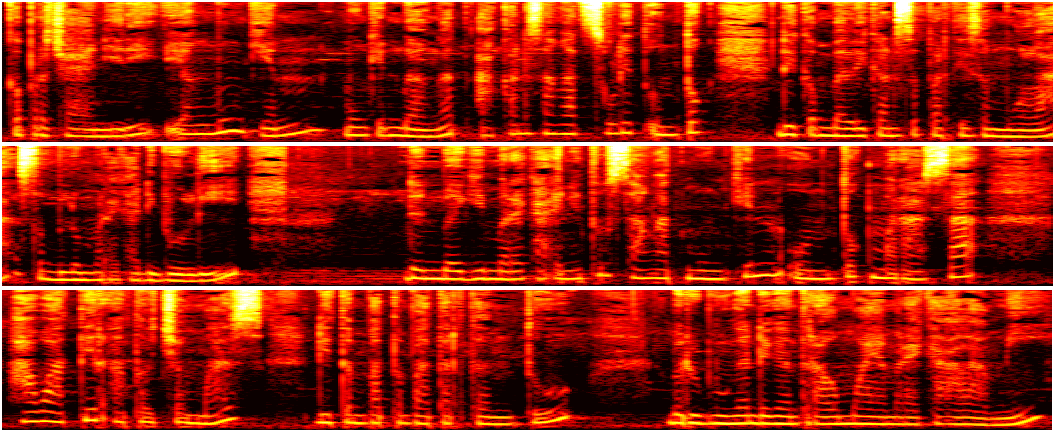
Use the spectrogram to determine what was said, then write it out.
kepercayaan diri yang mungkin mungkin banget akan sangat sulit untuk dikembalikan seperti semula sebelum mereka dibully Dan bagi mereka ini tuh sangat mungkin untuk merasa khawatir atau cemas di tempat-tempat tertentu berhubungan dengan trauma yang mereka alami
